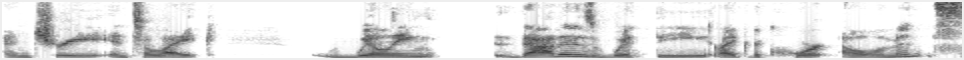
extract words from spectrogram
entry into like willing, that is with the like the core elements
